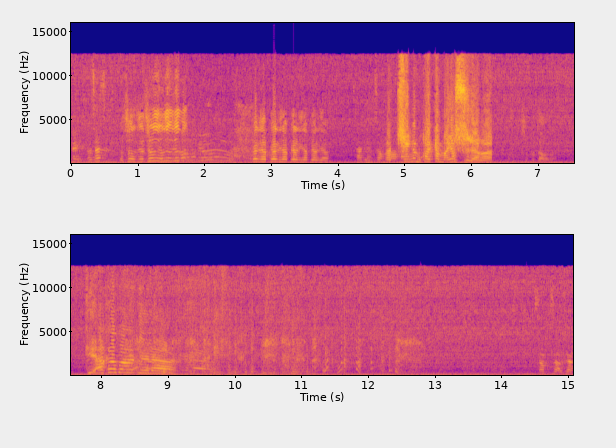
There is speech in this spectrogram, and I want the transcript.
哎，有车子，有车有车有车有车！不要理他，不要理他，不要理他，不要理他，差点撞到啊，他。骑那么快干嘛？要死人啊！听不到了。卡干嘛你了？上次好像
